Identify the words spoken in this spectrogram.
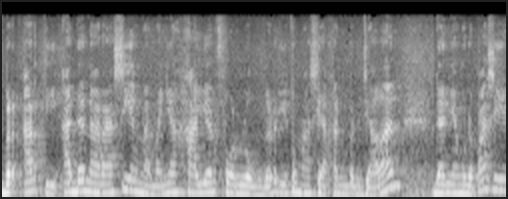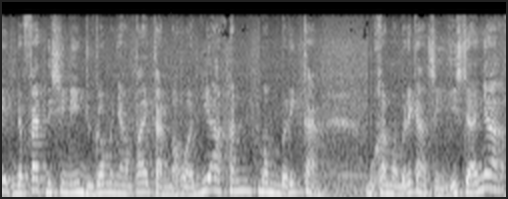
berarti ada narasi yang namanya higher for longer itu masih akan berjalan dan yang udah pasti the Fed di sini juga menyampaikan bahwa dia akan memberikan bukan memberikan sih istilahnya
